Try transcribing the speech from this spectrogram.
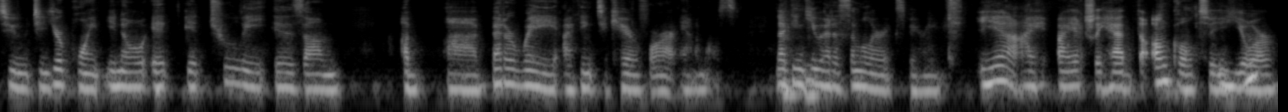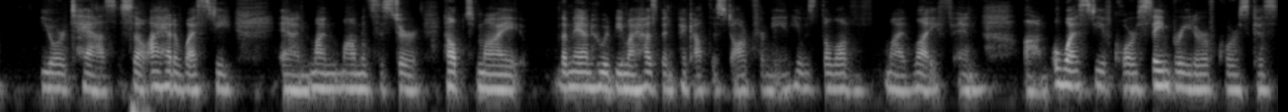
to to your point, you know, it it truly is um, a, a better way, I think, to care for our animals. And I think Mhm. you had a similar experience. Yeah, I I actually had the uncle to Mhm. your your Taz. So I had a Westie, and my mom and sister helped my the man who would be my husband pick out this dog for me, and he was the love of my life. And um, a Westie, of course, same breeder, of course, because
